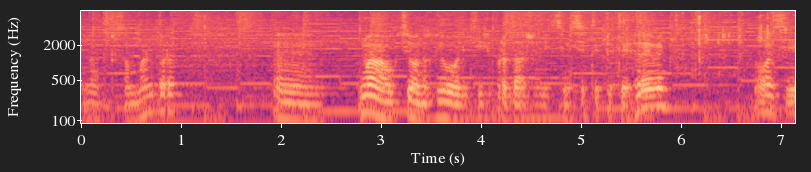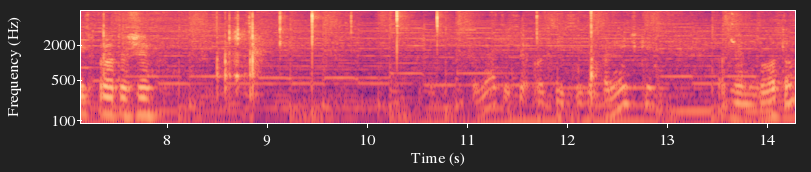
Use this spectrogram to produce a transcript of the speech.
З надписом Marlboro. Е, на аукціонах Віоліт їх продажі від 75 гривень. Ось є продажі. Оці всі запальнички одним лотом.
